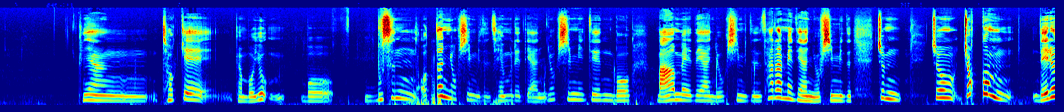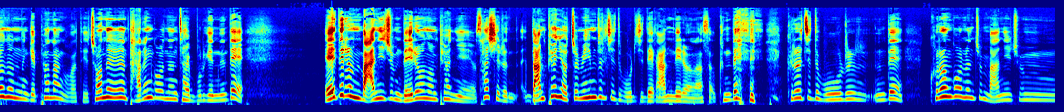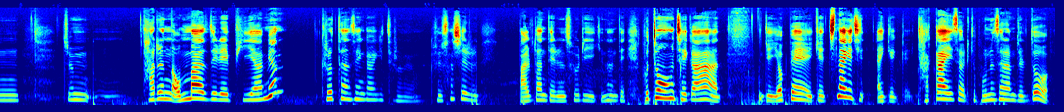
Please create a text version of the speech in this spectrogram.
그냥 적게 그러니까 뭐요 뭐 무슨 어떤 욕심이든 재물에 대한 욕심이든 뭐 마음에 대한 욕심이든 사람에 대한 욕심이든 좀좀 조금 내려놓는 게 편한 것 같아요. 저는 다른 거는 잘 모르겠는데 애들은 많이 좀 내려놓은 편이에요. 사실은 남편이 어쩌면 힘들지도 모르지 내가 안 내려놔서. 근데 그러지도 모르는데 그런 거는 좀 많이 좀좀 다른 엄마들에 비하면 그렇다는 생각이 들어요. 그래서 사실 말도 안 되는 소리이긴 한데 보통 제가 이게 옆에 이렇게 친하게 지, 아니 가까이서 이렇게 보는 사람들도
